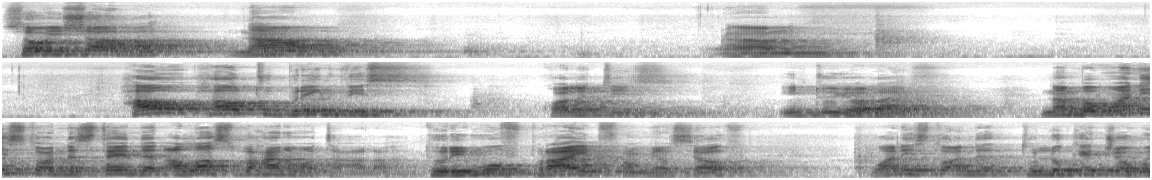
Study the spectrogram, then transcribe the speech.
So, inshallah, now, um, how, how to bring these qualities into your life? Number one is to understand that Allah subhanahu wa ta'ala, to remove pride from yourself, one is to, under, to look at your,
